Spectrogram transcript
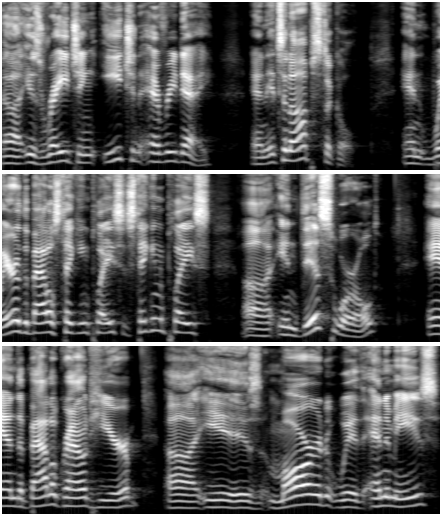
uh, is raging each and every day, and it's an obstacle. And where the battle's taking place, it's taking place uh, in this world, and the battleground here uh, is marred with enemies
